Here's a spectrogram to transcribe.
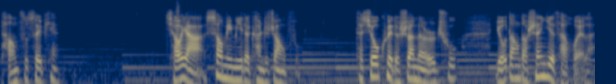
糖渍碎片。乔雅笑眯眯地看着丈夫，她羞愧地摔门而出，游荡到深夜才回来。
